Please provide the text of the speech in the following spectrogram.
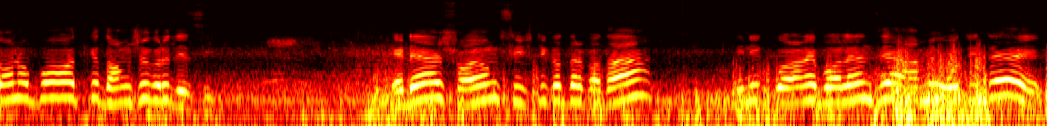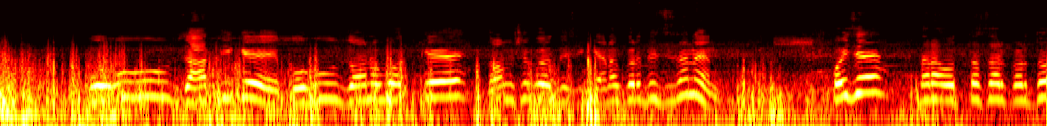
জনপদকে ধ্বংস করে দিয়েছি। এটা স্বয়ং সৃষ্টিকর্তার কথা। তিনি কোরআনে বলেন যে আমি অতীতে বহু জাতিকে, বহু জনপদকে ধ্বংস করে দিয়েছি। কেন করে দিয়েছি জানেন? ওই যে তারা অত্যাচার করতো।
